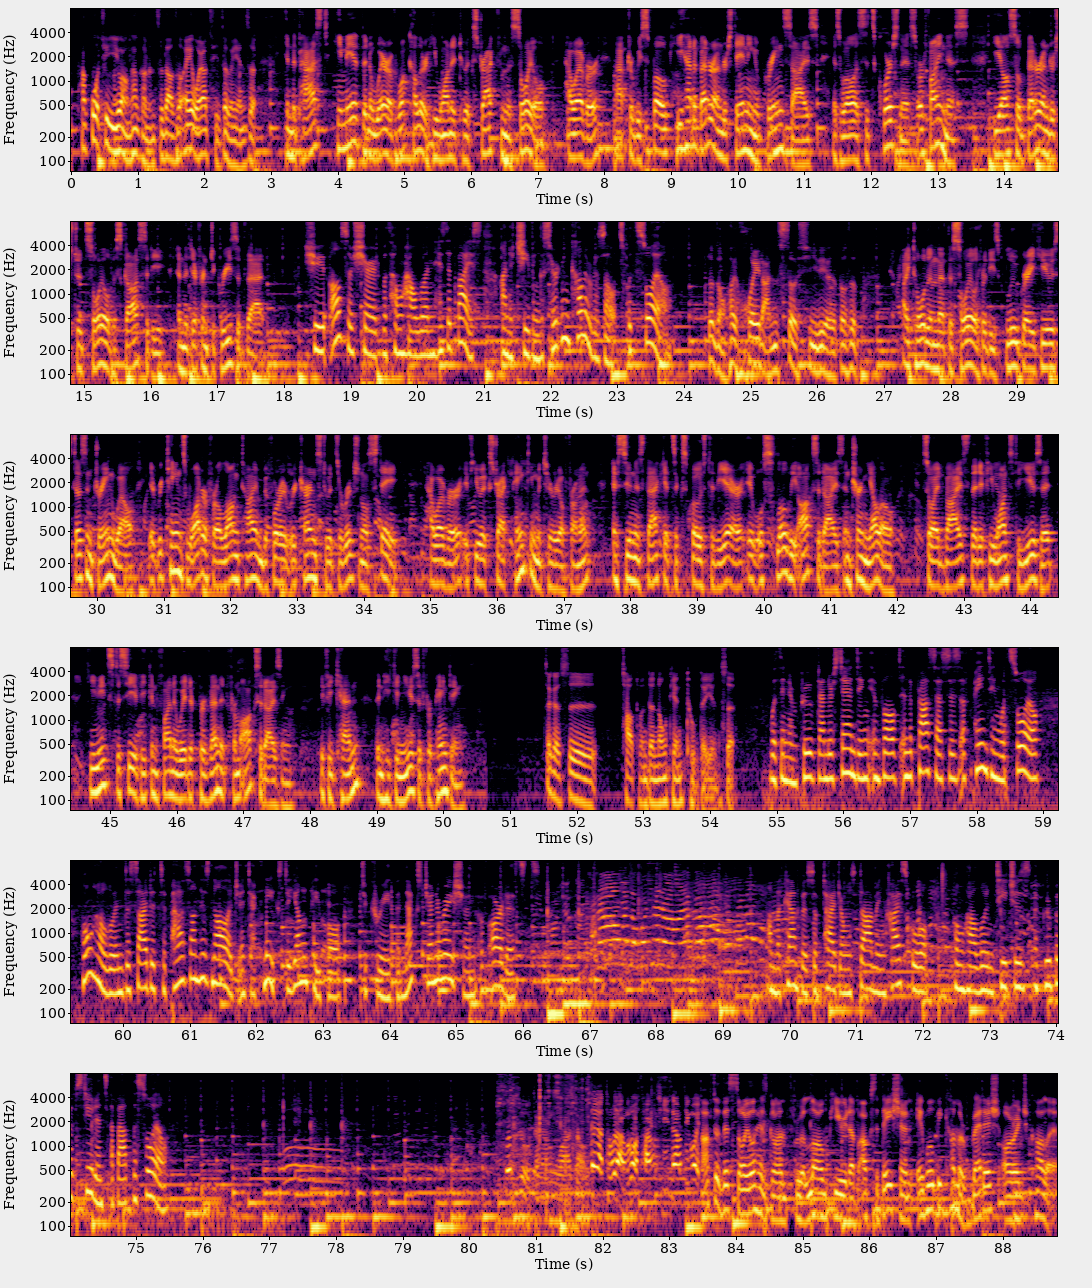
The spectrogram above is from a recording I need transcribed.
In the past, he may have been aware of what color he wanted to extract from the soil. However, after we spoke, he had a better understanding of grain size, as well as its coarseness or fineness. He also better understood soil viscosity and the different degrees of that. Xu also shared with Hung Haolun his advice on achieving certain color results with soil. 这种会灰蓝色系列的都是 I told him that the soil for these blue gray hues doesn't drain well. It retains water for a long time before it returns to its original state. However, if you extract painting material from it, as soon as that gets exposed to the air, it will slowly oxidize and turn yellow. So I advised that if he wants to use it, he needs to see if he can find a way to prevent it from oxidizing. If he can, then he can use it for painting. 这个是 草屯的农田土的颜色。With an improved understanding involved in the processes of painting with soil, Hung Haolun decided to pass on his knowledge and techniques to young people to create the next generation of artists. On the campus of Taichung's Daming High School, Hung Haolun teaches a group of students about the soil After this soil has gone through a long period of oxidation, it will become a reddish orange color.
